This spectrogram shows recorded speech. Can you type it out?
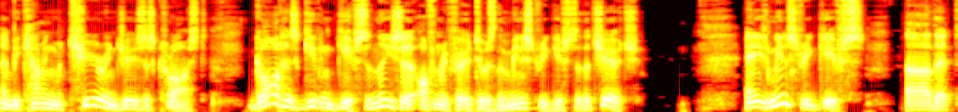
and becoming mature in Jesus Christ. God has given gifts, and these are often referred to as the ministry gifts to the church. And his ministry gifts are that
